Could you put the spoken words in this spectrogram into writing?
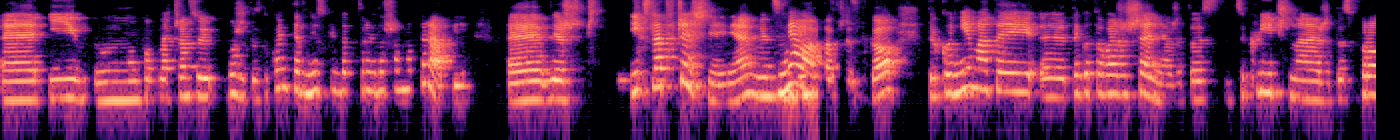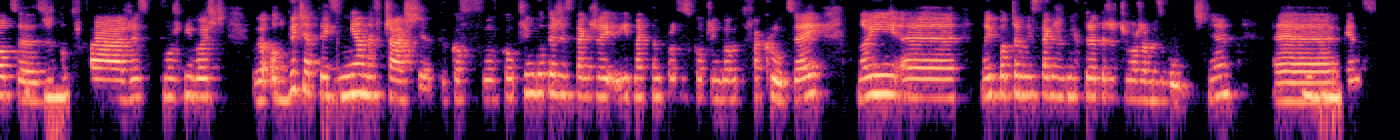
e, i mm, popatrzyłam sobie, Boże, to jest dokładnie te wnioski, do których doszłam na terapii. E, wiesz, x lat wcześniej, nie? Więc miałam to wszystko, tylko nie ma tej, e, tego towarzyszenia, że to jest cykliczne, że to jest proces, że to mhm. trwa, że jest możliwość odbycia tej zmiany w czasie. Tylko w, w coachingu też jest tak, że jednak ten proces coachingowy trwa krócej, no i, e, no i potem jest tak, że niektóre te rzeczy możemy zgubić, nie? E, mhm. Więc,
